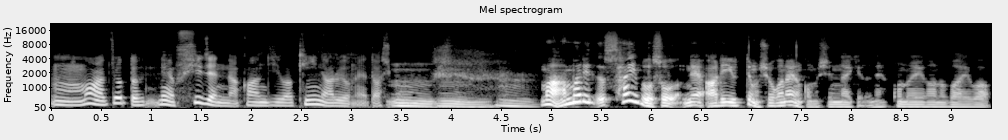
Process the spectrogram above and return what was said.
うん、まあちょっとね不自然な感じは気になるよね確かに。うんうんうん。まああんまり細部をそうねあれ言ってもしょうがないのかもしれないけどねこの映画の場合は。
